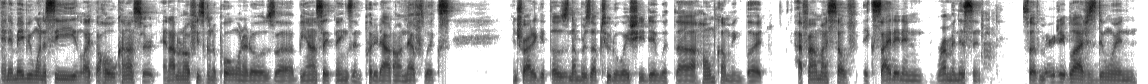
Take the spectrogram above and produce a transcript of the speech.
and it made me want to see like the whole concert. And I don't know if he's going to pull one of those uh, Beyonce things and put it out on Netflix and try to get those numbers up to the way she did with uh, Homecoming. But I found myself excited and reminiscent. So if Mary J. Blige is doing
